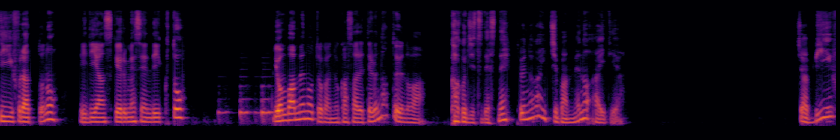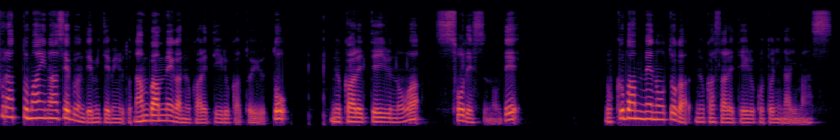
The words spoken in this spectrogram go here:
D フラットのリディアンスケール目線でいくと4番目の音が抜かされてるなというのは確実ですね。というのが1番目のアイディア。じゃあ B フラットマイナー7で見てみると何番目が抜かれているかというと抜かれているのはソですので6番目の音が抜かされていることになります。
